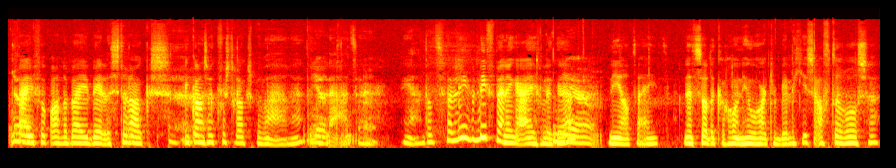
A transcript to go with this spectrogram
Vijf op allebei je billen straks. Ik kan ze ook voor straks bewaren, hè, voor Ja, later. Ja, dat is wel lief. Lief ben ik eigenlijk, hè? Ja. Niet altijd. Net zat ik er gewoon heel hard de billetjes af te rossen.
